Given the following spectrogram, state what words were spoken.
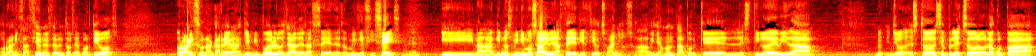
organizaciones de eventos deportivos. Organizo una carrera aquí en mi pueblo ya desde hace desde 2016 muy bien. y nada, aquí nos vinimos a vivir hace 18 años a Villamanta porque el estilo de vida yo esto siempre le echo la culpa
